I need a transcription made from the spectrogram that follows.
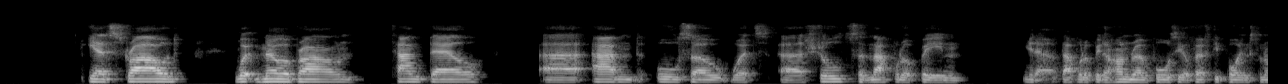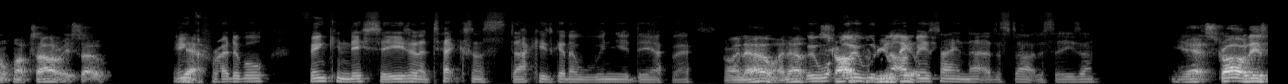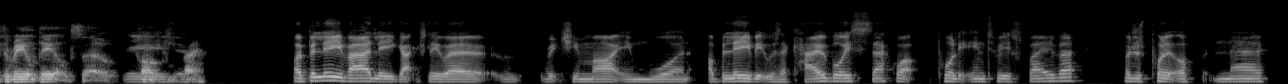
he had Stroud, Noah Brown, Tank Dell, and also with uh, Schultz, and that would have been, you know, that would have been 140 or 50 points for not salary. So incredible. Yeah. Thinking this season a Texan stack is going to win your DFS. I know, I know. We, I would not deal. have been saying that at the start of the season. Yeah, Stroud is the real deal, so. Yeah. I believe our league actually where Richie Martin won. I believe it was a Cowboys stack. What pull it into his favour. I'll just pull it up now.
